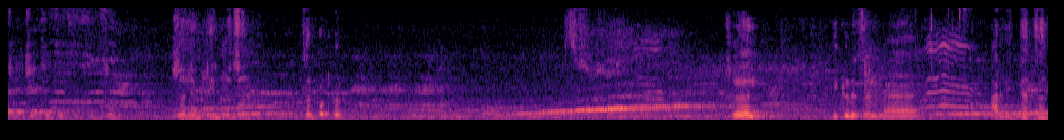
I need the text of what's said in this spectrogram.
चल, चल, चल, चल, चल, चल. इकडे इकडे चल. चल पटकन. चल. इकडे चल ना. अरे इथं चल.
